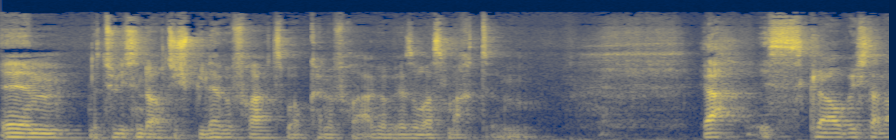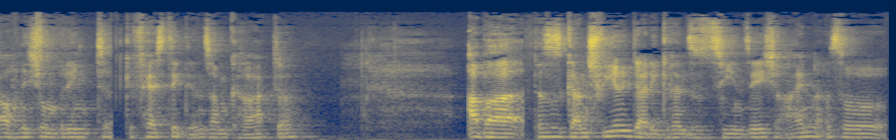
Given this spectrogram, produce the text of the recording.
Ähm, natürlich sind auch die Spieler gefragt, ist überhaupt keine Frage, wer sowas macht. Ähm, ja, ist, glaube ich, dann auch nicht unbedingt gefestigt in seinem Charakter. Aber das ist ganz schwierig, da die Grenze zu ziehen, sehe ich ein. Also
